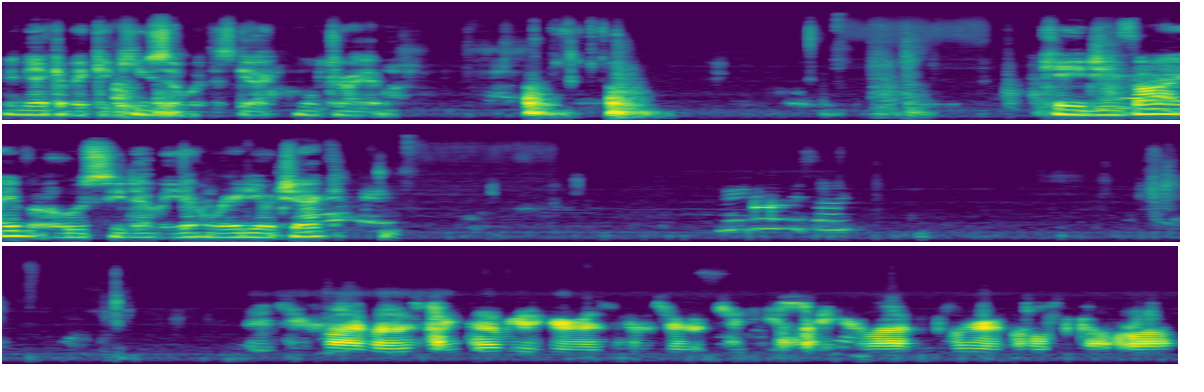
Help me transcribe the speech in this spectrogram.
Maybe I could make a QSO with this guy. We'll try it. KG5 OCW radio check. How you doing, Miss On? KG5 OCW here is N0 GEC. Loud and clear in Littleton, Colorado.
